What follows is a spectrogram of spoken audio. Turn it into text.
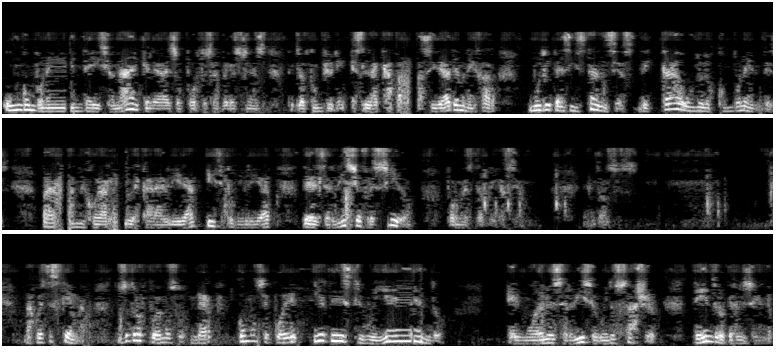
Un componente adicional que le da el soporte a las aplicaciones de cloud computing es la capacidad de manejar múltiples instancias de cada uno de los componentes para mejorar la escalabilidad y disponibilidad del servicio ofrecido por nuestra aplicación. Entonces, Bajo este esquema, nosotros podemos ver cómo se puede ir distribuyendo el modelo de servicio Windows Azure dentro de lo que es el diseño de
